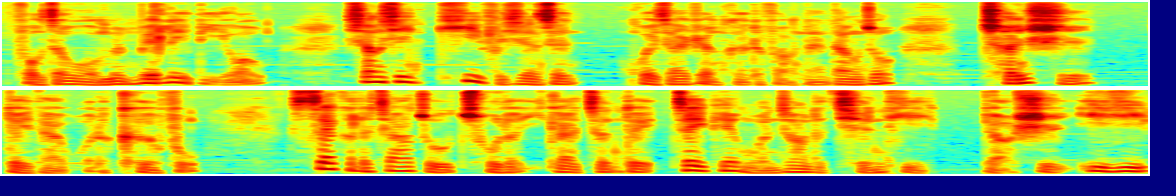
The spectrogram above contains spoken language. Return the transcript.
否则，我们没理由相信 Keith 先生会在任何的访谈当中诚实对待我的客户。Sackler 家族除了一概针对这篇文章的前提表示异议，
